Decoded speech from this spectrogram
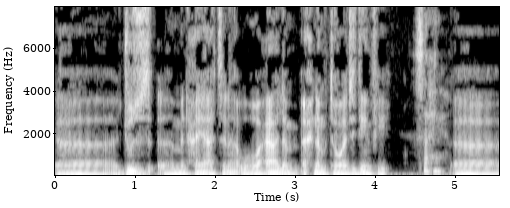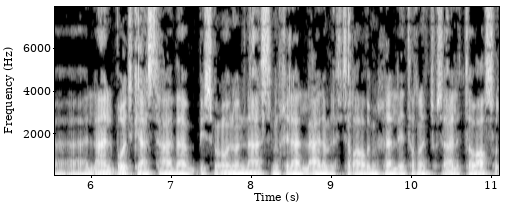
آه، جزء من حياتنا وهو عالم إحنا متواجدين فيه. صحيح. آه الآن البودكاست هذا بيسمعونه الناس من خلال العالم الافتراضي من خلال الإنترنت وسائل التواصل.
